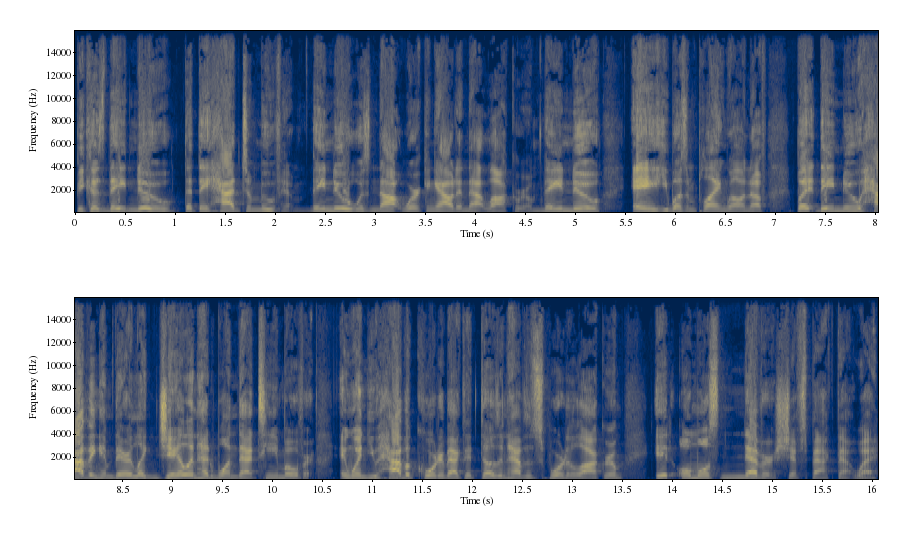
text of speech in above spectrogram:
because they knew that they had to move him. They knew it was not working out in that locker room. They knew a, he wasn't playing well enough, but they knew having him there, like Jalen had won that team over. And when you have a quarterback that doesn't have the support of the locker room, it almost never shifts back that way.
